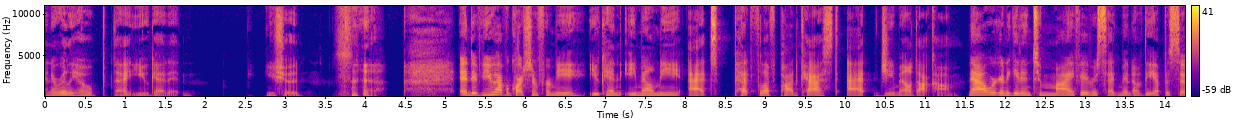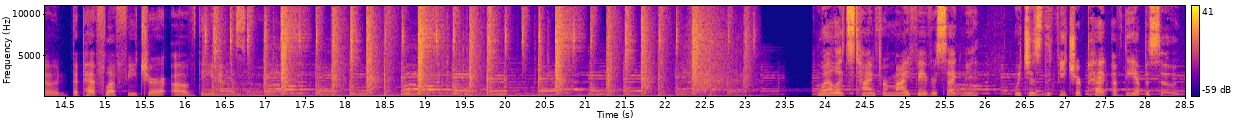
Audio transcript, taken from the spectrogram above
And I really hope that you get it. You should. and if you have a question for me, you can email me at petfluffpodcast at gmail.com. Now we're going to get into my favorite segment of the episode, the Pet Fluff feature of the episode. Well, it's time for my favorite segment, which is the feature pet of the episode.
